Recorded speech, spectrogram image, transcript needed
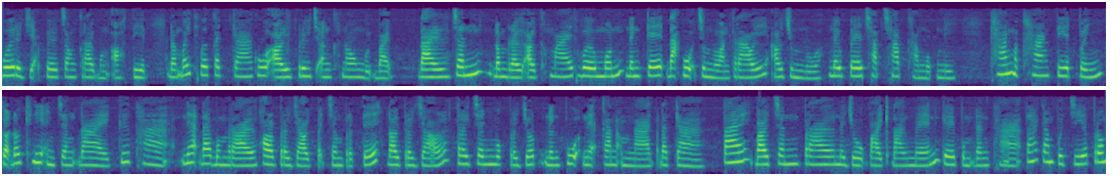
មួយរយៈពេលចុងក្រោយបង្អស់ទៀតដើម្បីធ្វើកិច្ចការគួរឲ្យព្រឺឆ្អឹងខ្នងមួយបែប ដែលចិនតម្រូវឲ្យខ្មែរធ្វើមុននឹងគេដាក់ពួកចំនួនក្រោយឲ្យជំនួសនៅពេលឆាប់ឆាប់ខាងមុខនេះខាងម្ខាងទៀតវិញក៏ដូចគ្នាអញ្ចឹងដែរគឺថាអ្នកដែលបម្រើផលប្រយោជន៍បច្ចឹមប្រទេសដោយប្រយោលត្រូវចេញមុខប្រយុទ្ធនឹងពួកអ្នកកាន់អំណាចផ្ដាច់ការ តែបើចិនប្រើនយោបាយក្តៅមែនគេពុំដឹងថាតើកម្ពុជាព្រម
